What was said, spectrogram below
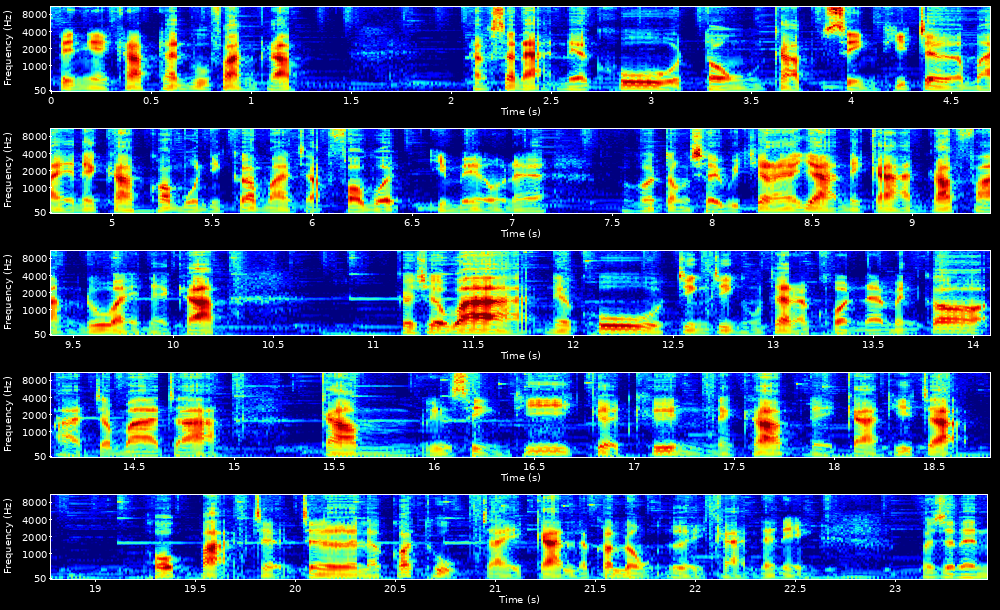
เป็นไงครับท่านผู้ฟังครับ ลักษณะเนื้อคู่ตรงกับสิ่งที่เจอไหมนะครับ ข้อมูลนี้ก็มาจาก forward email นะแล้วก็ต้องใช้วิจารณญาณในการรับฟังด้วยนะครับ ก็เชื่อว่าเนื้อคู่จริง ๆ ของแต่ละคนนั้นมันก็อาจจะมาจาก กรรมหรือสิ่งที่เกิดขึ้นนะครับ ในการที่จะพบปะเจอเจอแล้วก็ถูกใจกันแล้วก็ลงเอ่ยกันนั่นเอง เพราะฉะนั้น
